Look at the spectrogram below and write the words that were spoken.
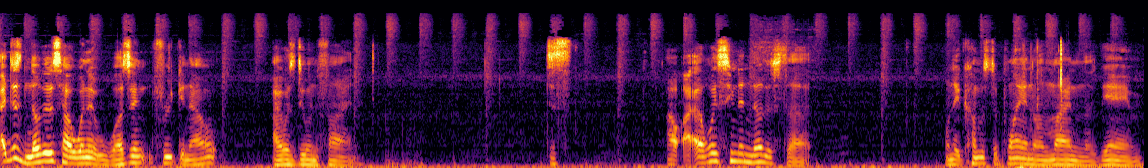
I just noticed how when it wasn't freaking out, I was doing fine. Just I, always seem to notice that when it comes to playing online in the game.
